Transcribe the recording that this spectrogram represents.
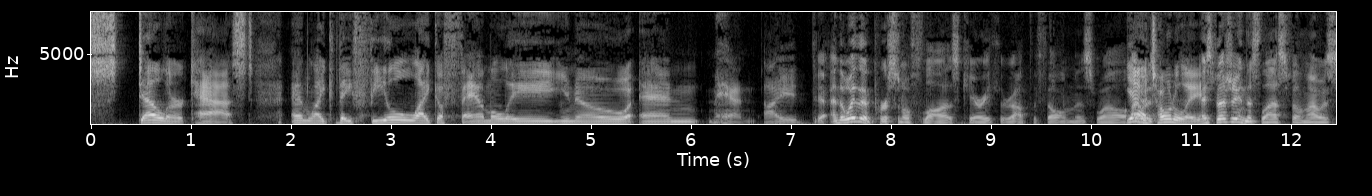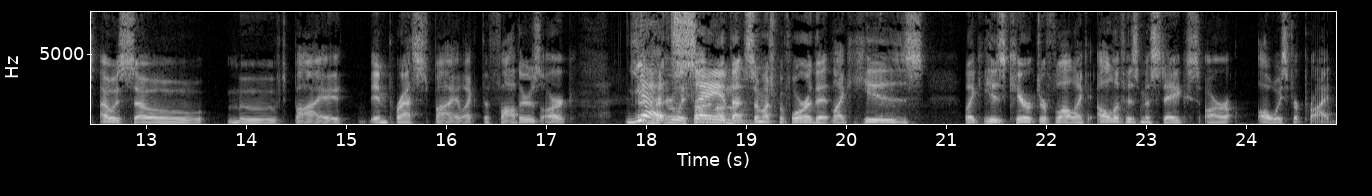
stellar cast and like they feel like a family you know and man i yeah, and the way the personal flaws carry throughout the film as well. yeah was- totally. especially in this last film i was i was so moved by impressed by like the father's arc. Yeah i hadn't really thought about that so much before that like his like his character flaw like all of his mistakes are always for pride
